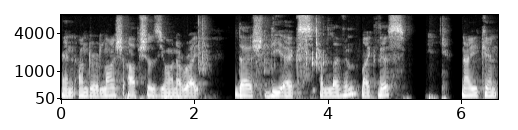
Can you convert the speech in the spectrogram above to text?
and under launch options you want to write dash dx11 like this. Now you can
